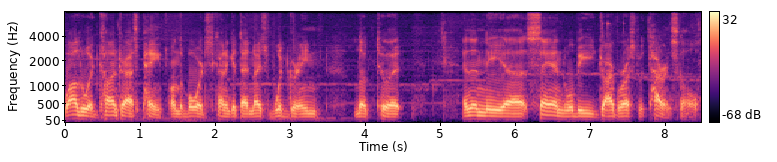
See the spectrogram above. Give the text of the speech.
Wyldwood contrast paint on the boards to kind of get that nice wood grain look to it. And then the uh, sand will be dry brushed with Tyrant Skull.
